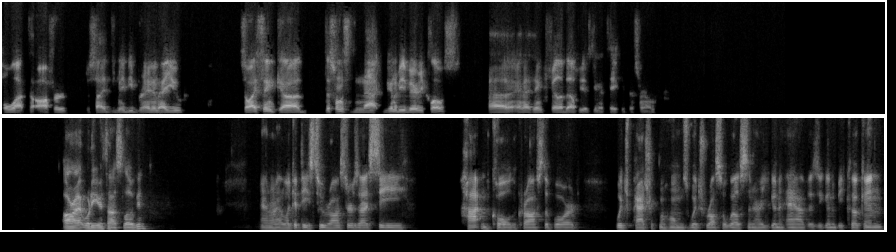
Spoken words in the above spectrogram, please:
whole lot to offer besides maybe Brandon Aiyuk. So I think uh, this one's not going to be very close. Uh, and I think Philadelphia is going to take it this round. All right. What are your thoughts, Logan? And when I look at these two rosters, I see hot and cold across the board which Patrick Mahomes, which Russell Wilson are you going to have? Is he going to be cooking,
